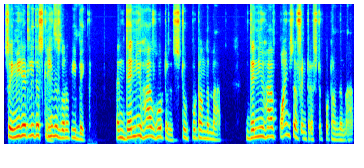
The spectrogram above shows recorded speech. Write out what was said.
So immediately the screen is going to be big. And then you have hotels to put on the map then you have points of interest to put on the map.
